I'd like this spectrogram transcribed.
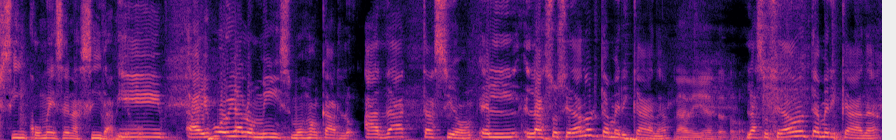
5 meses nacida, viejo. Y ahí voy a lo mismo, Juan Carlos. Adaptación. El- la sociedad norteamericana, La dieta, todo. la sociedad norteamericana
